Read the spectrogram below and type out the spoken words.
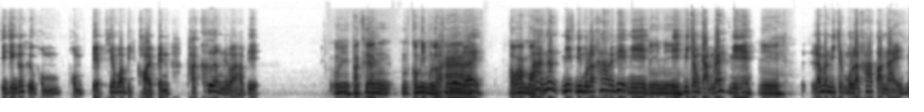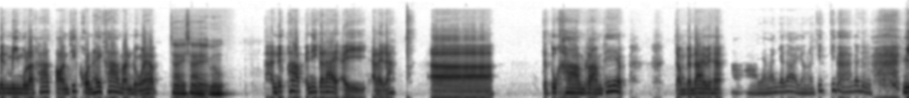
จริง ๆ ก็คือผมผมเปรียบเทียบว่าบิตคอยเป็นพักเครื่องดีกว่าครับพี่อุ้ยพระเครื่องก็มีมูลพักค่าเครื่องเลย เพราะว่ามองอ่านั่นมีมีมูลค่าไหมพี่มีมีมีมีมีจำกัดไหมมีมี แล้วมันมีมูลค่าตอนไหน มันมีมูลค่าตอนที่คนให้ค่ามันถูกไหมครับ ใช่ใช่มีอันนึกภาพไอ้นี่ก็ได้ไอ้อะไรนะอ่าจตุคามรามเทพจำกันได้ไหมฮะอ่าอ่า อย่างนั้นก็ได้ อย่างนั้นคิดคิดอย่างนั้นก็ดี มี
